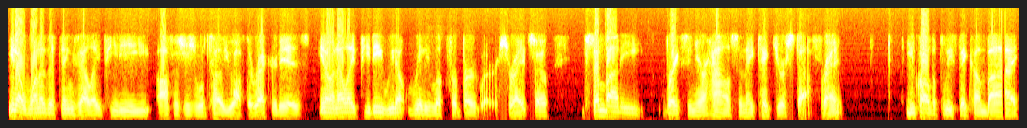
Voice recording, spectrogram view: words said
you know, one of the things LAPD officers will tell you off the record is, you know, in LAPD, we don't really look for burglars, right? So if somebody breaks in your house and they take your stuff, right? You call the police, they come by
